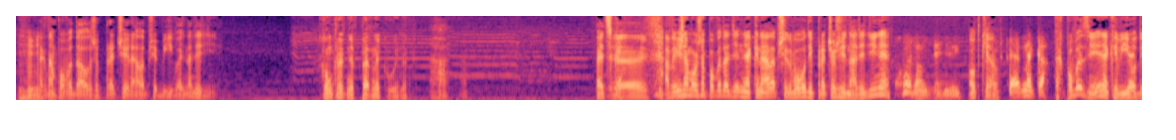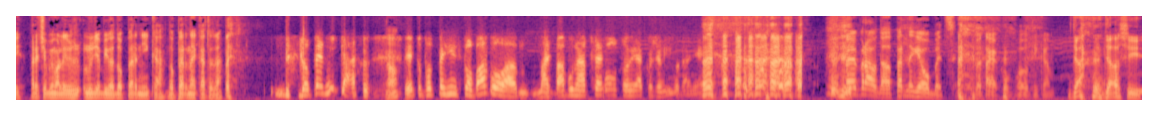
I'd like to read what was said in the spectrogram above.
Mhm. tak nám povedal, že prečo je najlepšie bývať na dedine. Konkrétne v Perneku inak. Aha. Pecka. Jej. A vieš nám možno povedať nejaké najlepšie dôvody, prečo žiť na dedine? Pochádzam z dediny. Odkiaľ? Perneka. Tak povedz, nie nejaké výhody, prečo by mali ľudia bývať do Perníka, do Perneka teda. Do Pernika. No. Je to pod Pežinskou babou a mať babu nad sebou, to je akože výhoda, nie? To je pravda, ale Pernek je obec. Iba tak ako podotýkam. Ďal, ďalší e,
